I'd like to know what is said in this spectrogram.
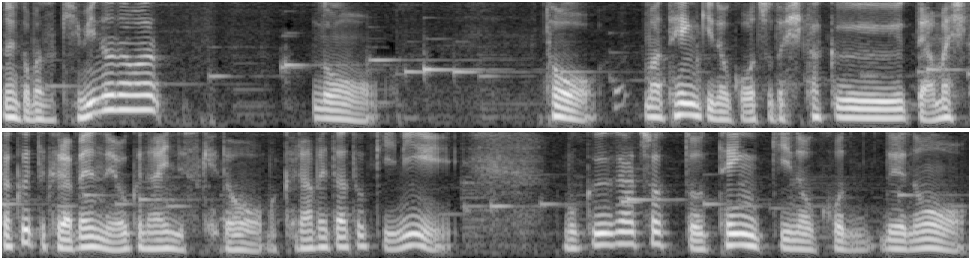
なんかまず君の名はの、と、まあ天気のこうちょっと比較ってあんまり比較って比べるのよくないんですけど、まあ、比べた時に僕がちょっと天気の子での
